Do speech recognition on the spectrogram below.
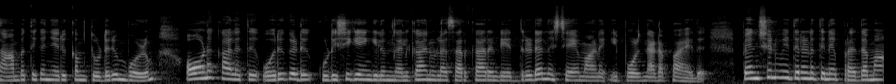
സാമ്പത്തിക ഞെരുക്കം തുടരുമ്പോഴും ഓണക്കാലത്ത് ഒരു ഗഡു കുടിശ്ശികയെങ്കിലും നൽകാനുള്ള സർക്കാരിന്റെ ദൃഢനിശ്ചയമാണ് ഇപ്പോൾ നടപ്പായത്. പെൻഷൻ വിതരണത്തിന് പ്രഥമ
